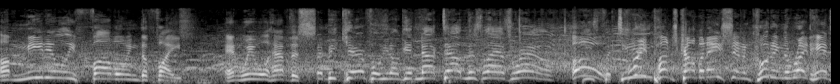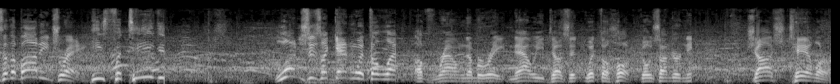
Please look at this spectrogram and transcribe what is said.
immediately following the fight, and we will have this. Be careful you don't get knocked out in this last round. Oh, three punch combination, including the right hand to the body tray. He's fatigued. Lunges again with the left of round number eight. Now he does it with the hook. Goes underneath. Josh Taylor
